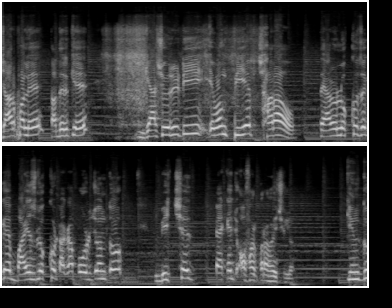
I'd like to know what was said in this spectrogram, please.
যার ফলে তাদেরকে গ্যাচুরিটি এবং পিএফ ছাড়াও তেরো লক্ষ থেকে বাইশ লক্ষ টাকা পর্যন্ত বিচ্ছেদ প্যাকেজ অফার করা হয়েছিল। কিন্তু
